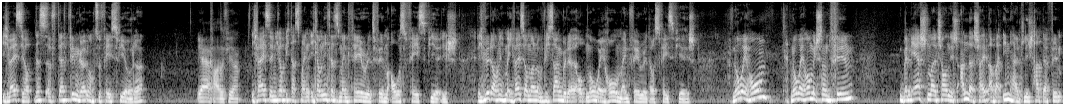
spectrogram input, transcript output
ich weiß nicht, ob das, der Film gehört noch zu Phase 4, oder? Ja, ja, Phase 4. Ich weiß nicht, ob ich das mein, ich glaube nicht, dass es mein Favorite-Film aus Phase 4 ist. Ich würde auch nicht mal, ich weiß ja auch mal, ob ich sagen würde, ob No Way Home mein Favorite aus Phase 4 ist. No Way Home, No Way Home ist so ein Film, beim ersten Mal schauen ist anders scheib, aber inhaltlich hat der Film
